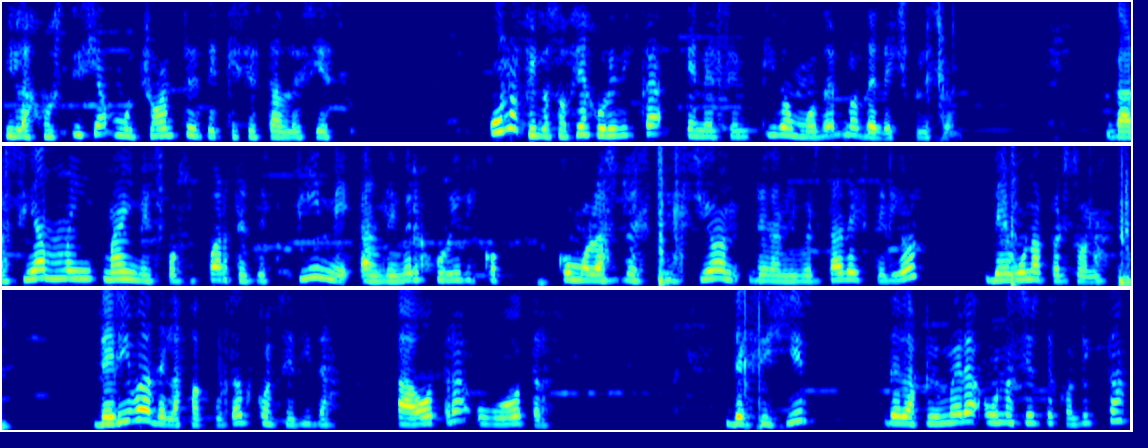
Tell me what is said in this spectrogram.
y la justicia mucho antes de que se estableciese una filosofía jurídica en el sentido moderno de la expresión. García Maínez, por su parte, define al deber jurídico como la restricción de la libertad exterior de una persona, deriva de la facultad concedida a otra u otras de exigir de la primera una cierta conducta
